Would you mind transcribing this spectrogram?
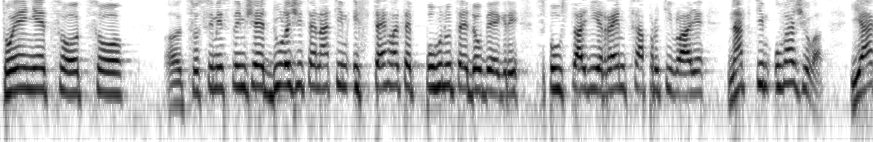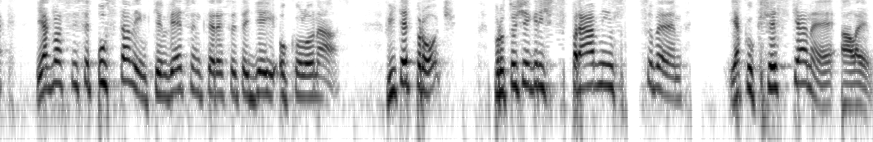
to je něco, co Eh, co si myslím, že je důležité nad tím i v téhle pohnuté době, kdy spousta lidí remca proti vládě, nad tím uvažovat. Jak, jak vlastně se postavím k těm věcem, které se teď dějí okolo nás. Víte proč? Protože když správným způsobem jako křesťané, ale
